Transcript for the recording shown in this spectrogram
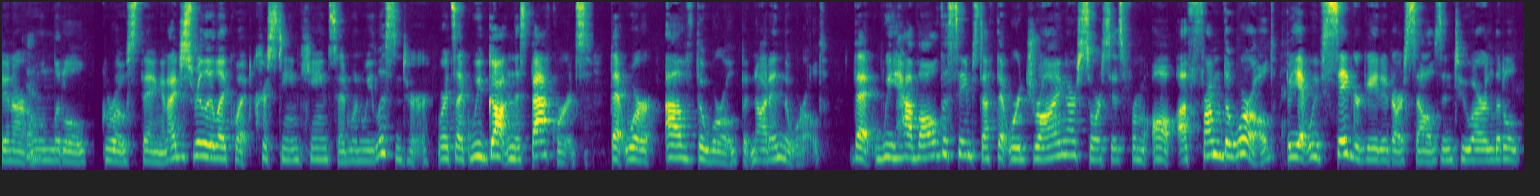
in our Yeah. own little gross thing. And I just really like what Christine Caine said when we listened to her, where it's like we've gotten this backwards that we're of the world but not in the world. That we have all the same stuff that we're drawing our sources from all uh, from the world, but yet we've segregated ourselves into our little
